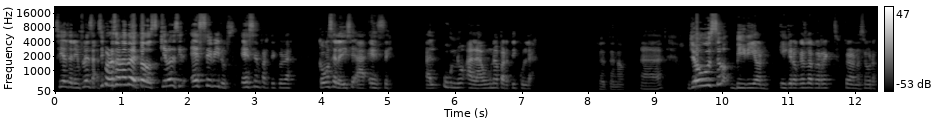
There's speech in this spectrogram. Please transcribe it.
Sí, el de la influenza. Sí, pero no estoy hablando de todos. Quiero decir ese virus, ese en particular. ¿Cómo se le dice a ese? Al uno, a la una partícula. Fíjate, no. Ah, yo uso virión y creo que es lo correcto, pero no seguro.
